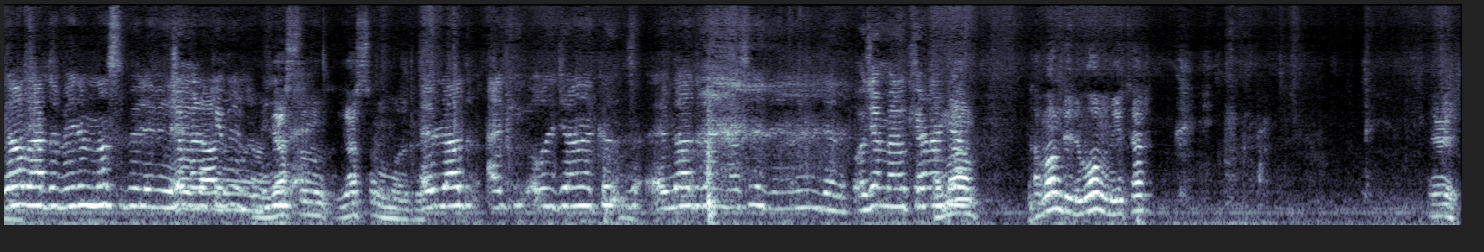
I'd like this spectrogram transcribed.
Diyorlardı benim nasıl böyle bir Hocam ben evladım okuyabilir olur? Tamam, Benim yaz yaz evladım erkek olacağına kız evladı ben nasıl edinirim dedi. Hocam ben okuyayım. Tamam. Tamam dedim oğlum yeter. Evet.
